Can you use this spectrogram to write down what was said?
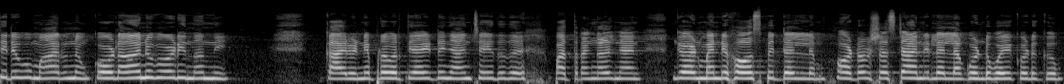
തിരുവുമാരനും കോടാനുകോടി നന്ദി. കാരുണ്യ പ്രവൃത്തിയായിട്ട് ഞാൻ ചെയ്തത്. പത്രങ്ങൾ ഞാൻ ഗവൺമെന്റ് ഹോസ്പിറ്റലിലും ഓട്ടോറിക്ഷ സ്റ്റാൻഡിലെല്ലാം കൊണ്ടുപോയി കൊടുക്കും.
